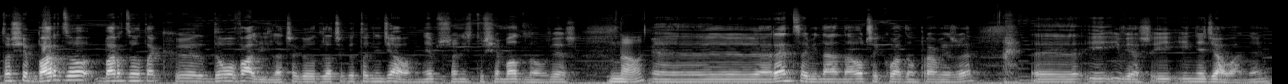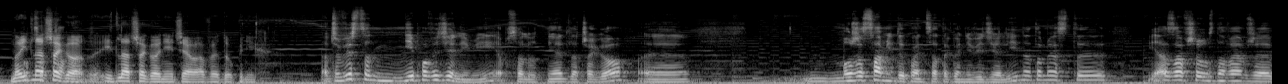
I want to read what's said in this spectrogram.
to się bardzo, bardzo tak yy, dołowali, dlaczego, dlaczego to nie działa, nie? Przecież oni tu się modlą, wiesz. No, Yy, ręce mi na, na oczy kładą prawie, że i, i wiesz, i, i nie działa, nie? no i dlaczego, tam? i dlaczego nie działa według nich? Znaczy wiesz co, nie powiedzieli mi absolutnie dlaczego. Yy, może sami do końca tego nie wiedzieli, natomiast yy, ja zawsze uznawałem, że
